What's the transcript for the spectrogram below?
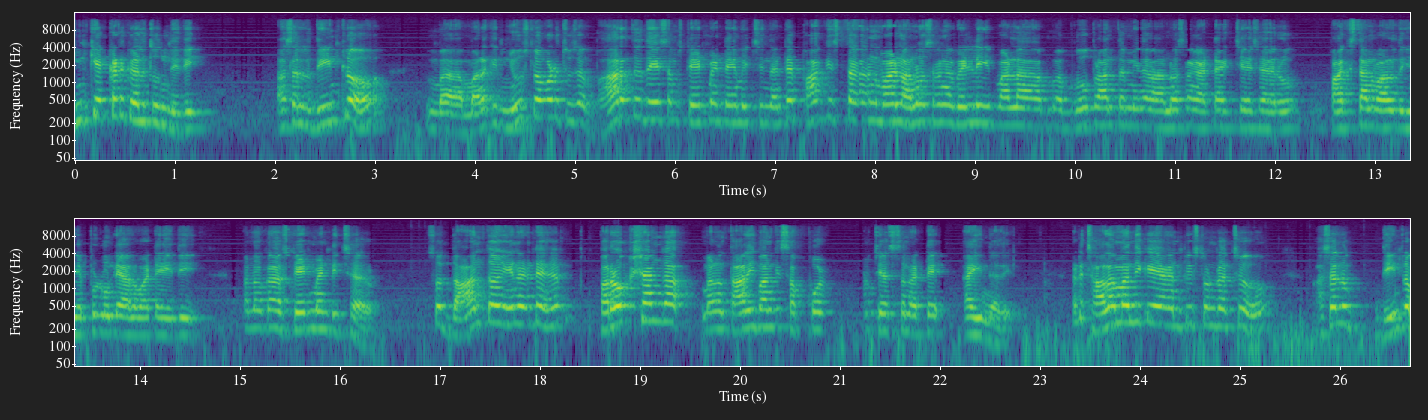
ఇంకెక్కడికి వెళుతుంది ఇది? అసలు దీంట్లో మనకి న్యూస్లో కూడా చూసాం. భారతదేశం స్టేట్మెంట్ ఏమి ఇచ్చిందంటే పాకిస్తాన్ వాళ్ళు అనవసరంగా వెళ్ళి వాళ్ళ భూ ప్రాంతం మీద అనవసరంగా అటాక్ చేశారు. పాకిస్తాన్ వాళ్ళది ఎప్పుడు ఉండే అలవాటే ఇది అని ఒక స్టేట్మెంట్ ఇచ్చారు. సో దాంతో ఏంటంటే పరోక్షంగా మనం తాలిబాన్కి సపోర్ట్ చేస్తున్నట్టే అయింది అది. అంటే చాలా మందికి అనిపిస్తుండొచ్చు అసలు దీంట్లో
